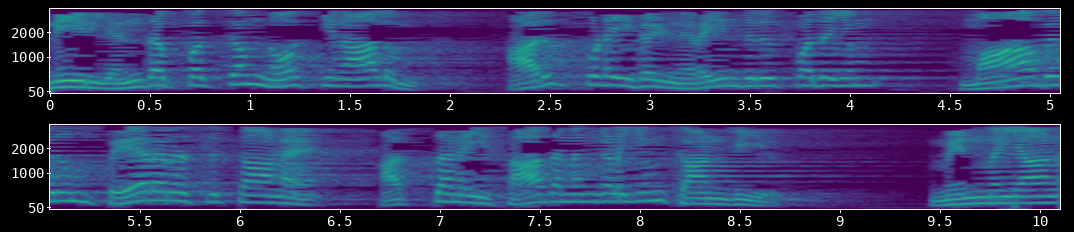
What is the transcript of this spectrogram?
நீர் எந்த பக்கம் நோக்கினாலும் அருக்குடைகள் நிறைந்திருப்பதையும் மாபெரும் பேரரசுக்கான அத்தனை சாதனங்களையும் காண்பீர். மென்மையான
